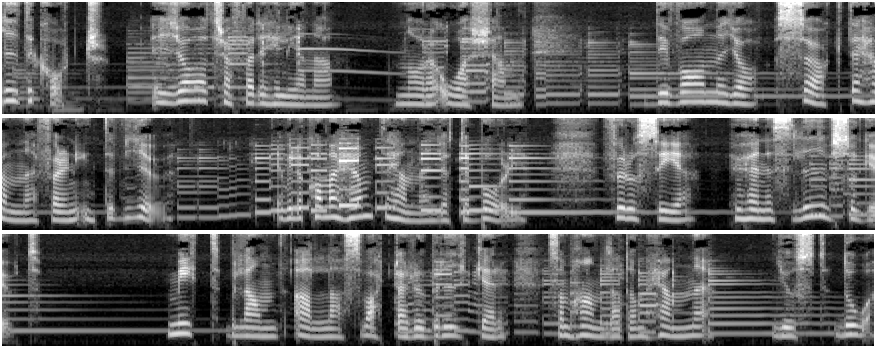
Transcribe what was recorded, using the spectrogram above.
Lite kort. Jag träffade Helena några år sedan. Det var när jag sökte henne för en intervju. Jag ville komma hem till henne i Göteborg för att se hur hennes liv såg ut. Mitt bland alla svarta rubriker som handlade om henne just då.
